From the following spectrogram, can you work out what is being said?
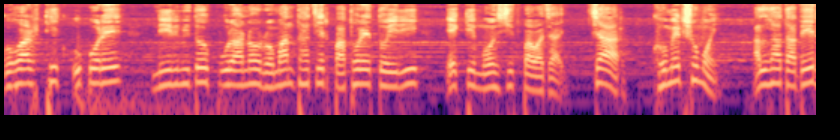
গুহার ঠিক উপরে নির্মিত পুরানো রোমান ধাঁচের পাথরে তৈরি একটি মসজিদ পাওয়া যায়। চার, ঘুমের সময় আল্লাহ তাদের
